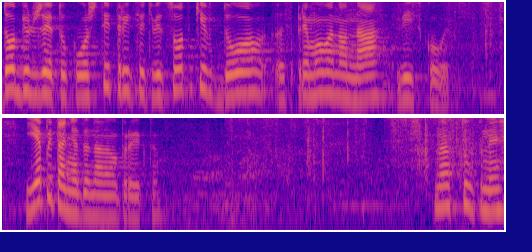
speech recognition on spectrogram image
до бюджету кошти 30% до спрямовано на військових. Є питання до даного проєкту? Наступне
